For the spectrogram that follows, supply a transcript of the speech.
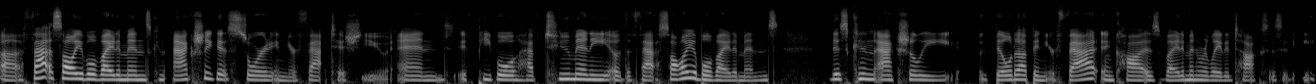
Uh, fat soluble vitamins can actually get stored in your fat tissue. And if people have too many of the fat soluble vitamins, this can actually build up in your fat and cause vitamin related toxicity.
